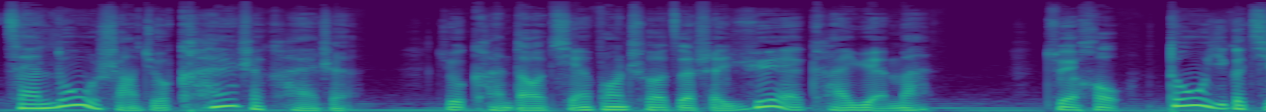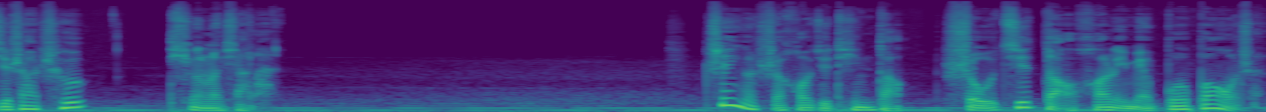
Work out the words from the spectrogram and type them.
在路上就开着开着，就看到前方车子是越开越慢，最后都一个急刹车停了下来。这个时候就听到手机导航里面播报着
